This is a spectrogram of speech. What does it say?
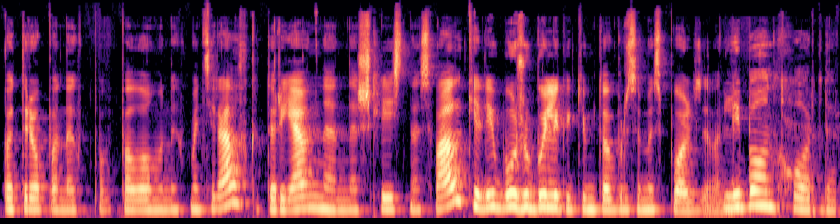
потрепанных, по- поломанных материалов, которые явно нашлись на свалке, либо уже были каким-то образом использованы. Либо он хордер.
